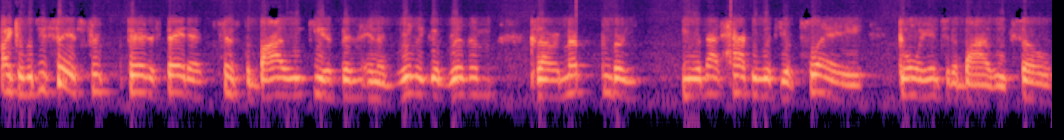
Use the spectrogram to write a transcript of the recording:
Micah, would you say it's fair to say that since the bye week you have been in a really good rhythm? Because I remember you were not happy with your play going into the bye week. So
